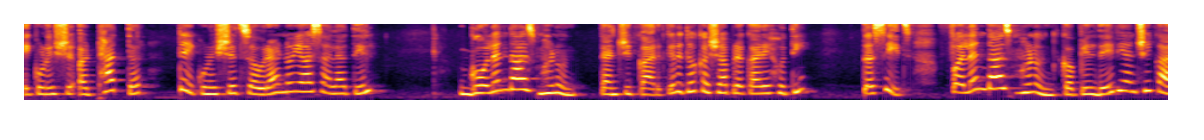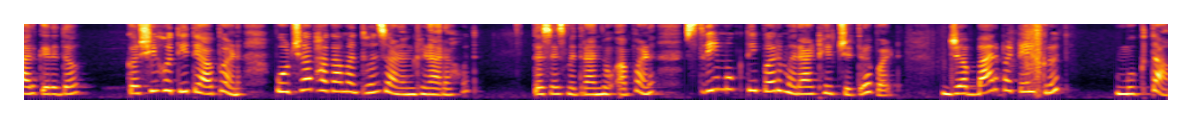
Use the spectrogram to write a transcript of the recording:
एकोणीसशे अठ्ठ्याहत्तर ते एकोणीसशे चौऱ्याण्णव या सालातील गोलंदाज म्हणून त्यांची कारकीर्द कशा प्रकारे होती? तसेच फलंदाज म्हणून कपिल देव यांची कारकीर्द कशी होती ते आपण पुढच्या भागामधून जाणून घेणार आहोत. तसेच मित्रांनो आपण स्त्रीमुक्तीपर मराठी चित्रपट जब्बार पटेल कृत मुक्ता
